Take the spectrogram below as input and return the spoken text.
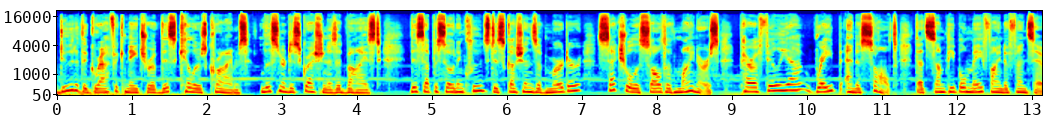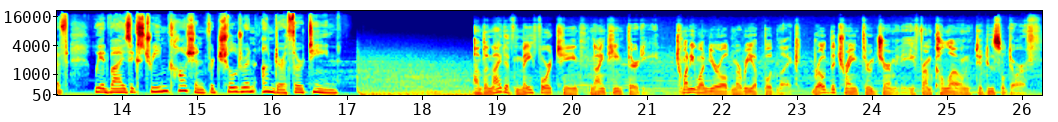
Due to the graphic nature of this killer's crimes, listener discretion is advised. This episode includes discussions of murder, sexual assault of minors, paraphilia, rape, and assault that some people may find offensive. We advise extreme caution for children under 13. On the night of May 14, 1930, 21 year old Maria Budlik rode the train through Germany from Cologne to Dusseldorf.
